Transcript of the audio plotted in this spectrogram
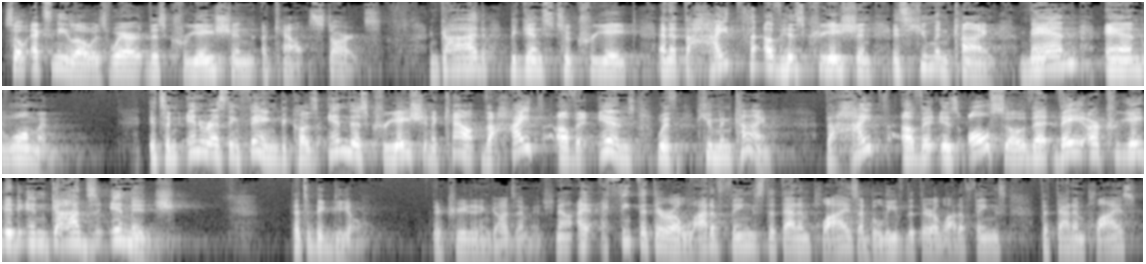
So, ex nihilo is where this creation account starts. And God begins to create, and at the height of his creation is humankind, man and woman. It's an interesting thing because in this creation account, the height of it ends with humankind. The height of it is also that they are created in God's image. That's a big deal. They're created in God's image. Now, I, I, think that there are a lot of things that that implies. I believe that there are a lot of things that that implies.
